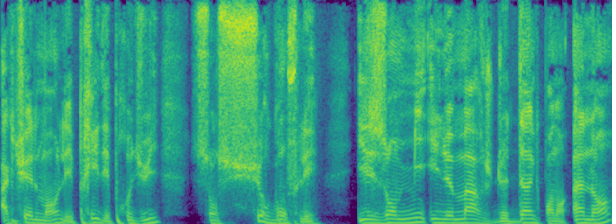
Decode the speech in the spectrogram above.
actuellement, les prix des produits sont surgonflés. Ils ont mis une marge de dingue pendant un an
